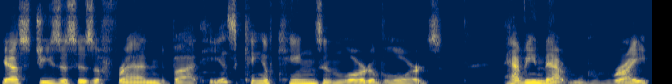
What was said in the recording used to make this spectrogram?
Yes, Jesus is a friend, but he is King of Kings and Lord of Lords. Having that right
